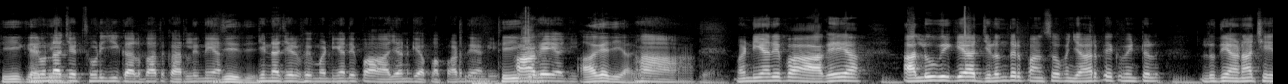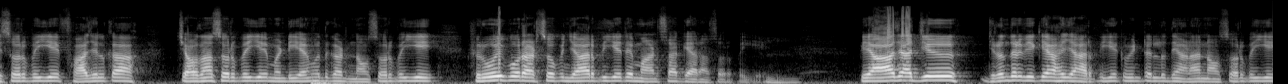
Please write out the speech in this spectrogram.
ਠੀਕ ਹੈ ਉਹਨਾਂ ਚਿਰ ਥੋੜੀ ਜੀ ਗੱਲਬਾਤ ਕਰ ਲੈਂਦੇ ਆ ਜਿੰਨਾ ਚਿਰ ਫੇ ਮੰਡੀਆਂ ਦੇ ਭਾਅ ਆ ਜਾਣਗੇ ਆਪਾਂ ਪੜ ਦੇਾਂਗੇ ਆ ਗਏ ਆ ਜੀ। ਆ ਗਏ ਜੀ ਆ ਗਏ। ਹਾਂ। ਮੰਡੀਆਂ ਦੇ ਭਾਅ ਆ ਗਏ ਆ। ਆਲੂ ਵੀ ਕਿਹਾ ਜਲੰਧਰ 550 ਰੁਪਏ ਕੁਇੰਟਲ ਲੁਧਿਆਣਾ 600 ਰੁਪਏ ਫਾਜ਼ਿਲਕਾ 1400 ਰੁਪਏ ਮੰਡੀ ਅਹਿਮਦਗੜ 900 ਰੁਪਏ ਫਿਰੋਜ਼ਪੁਰ 850 ਰੁਪਏ ਤੇ ਮਾਨਸਾ 1100 ਰੁਪਏ ਪਿਆਜ਼ ਅੱਜ ਜਲੰਧਰ ਵਿਕਿਆ 1000 ਰੁਪਏ ਕੁਇੰਟਲ ਲੁਧਿਆਣਾ 900 ਰੁਪਏ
